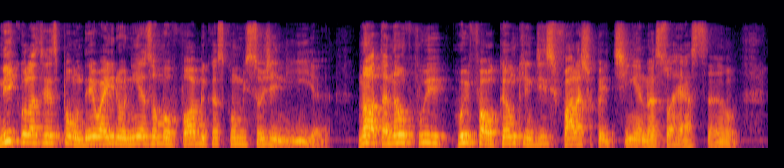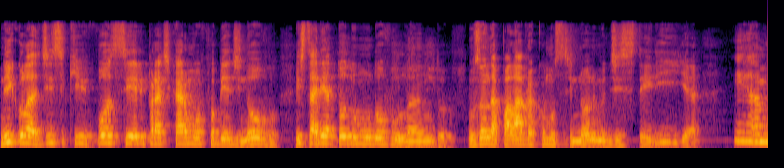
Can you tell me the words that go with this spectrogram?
Nicolas respondeu a ironias homofóbicas com misoginia. Nota, não fui Rui Falcão quem disse fala chupetinha na sua reação. Nicolas disse que fosse ele praticar homofobia de novo, estaria todo mundo ovulando, usando a palavra como sinônimo de histeria. É a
